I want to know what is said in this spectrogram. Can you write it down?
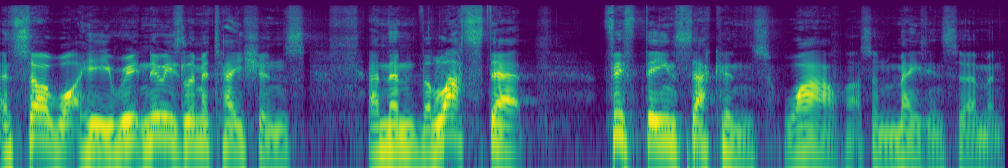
And so, what he re- knew his limitations. And then the last step 15 seconds. Wow, that's an amazing sermon.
